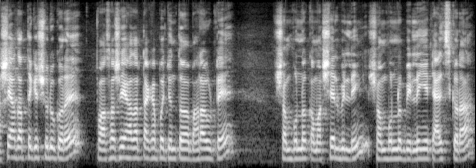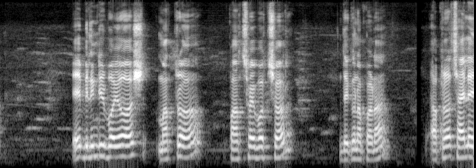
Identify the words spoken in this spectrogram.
আশি হাজার থেকে শুরু করে পঁচাশি হাজার টাকা পর্যন্ত ভাড়া উঠে সম্পূর্ণ কমার্শিয়াল বিল্ডিং সম্পূর্ণ বিল্ডিংয়ে টাইলস করা। এই বিল্ডিংটির বয়স মাত্র পাঁচ ছয় বছর। দেখুন আপনারা। আপনারা চাইলে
